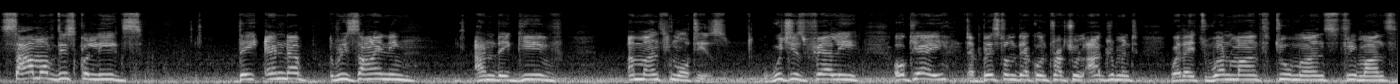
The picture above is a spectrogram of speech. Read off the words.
some of these colleagues they end up resigning and they give a month's notice which is fairly okay uh, based on their contractual agreement whether it's one month two months three months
